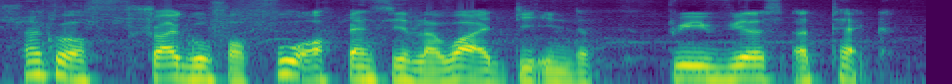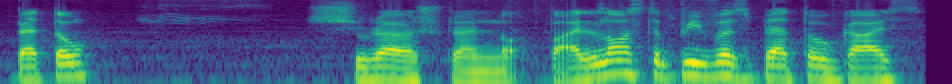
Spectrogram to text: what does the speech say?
should I go should I go for full offensive like what I did in the previous attack battle? Should I or should I not? But I lost the previous battle guys.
